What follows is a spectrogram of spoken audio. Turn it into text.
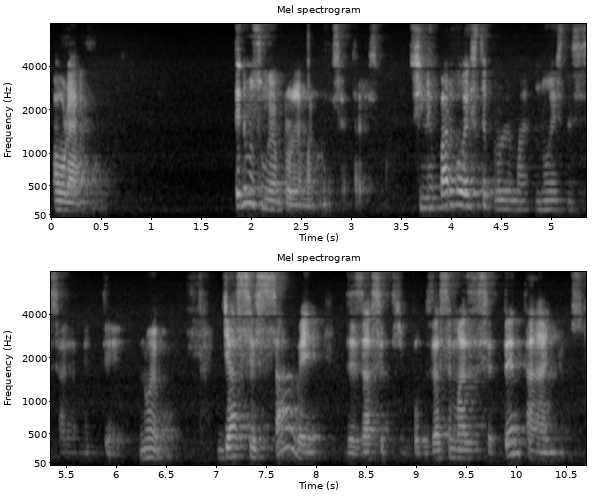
Ahora, tenemos un gran problema con el sedentarismo. Sin embargo, este problema no es necesariamente nuevo. Ya se sabe desde hace tiempo, desde hace más de 70 años,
